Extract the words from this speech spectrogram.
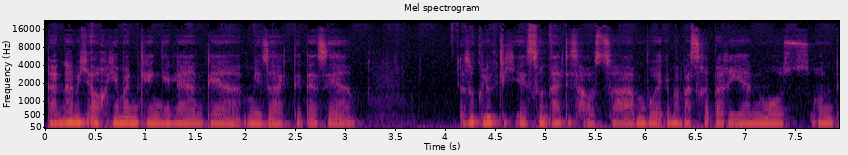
Dann habe ich auch jemanden kennengelernt, der mir sagte, dass er so glücklich ist, so ein altes Haus zu haben, wo er immer was reparieren muss. Und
